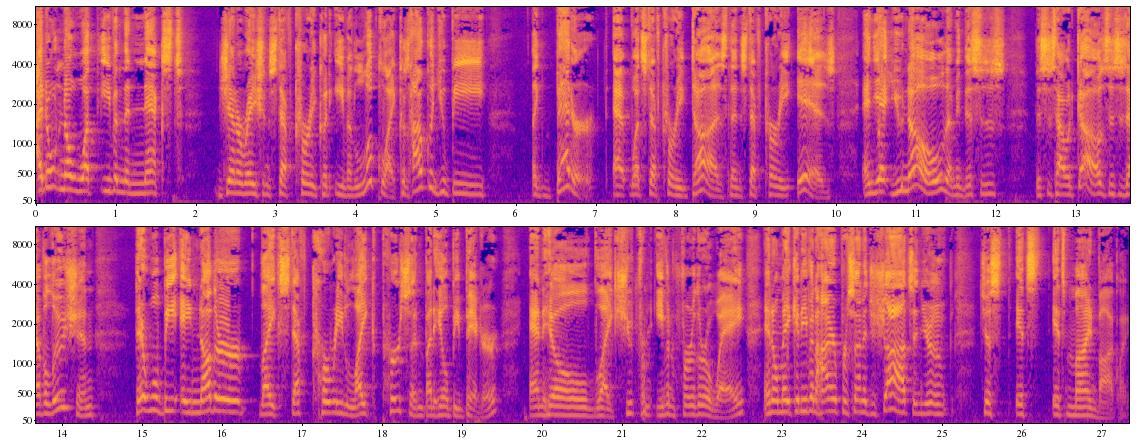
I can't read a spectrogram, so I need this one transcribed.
I don't know what even the next generation Steph Curry could even look like. Because how could you be like better at what Steph Curry does than Steph Curry is? And yet, you know, I mean, this is this is how it goes. This is evolution there will be another like Steph Curry like person, but he'll be bigger and he'll like shoot from even further away and he'll make an even higher percentage of shots and you're just it's it's mind boggling.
